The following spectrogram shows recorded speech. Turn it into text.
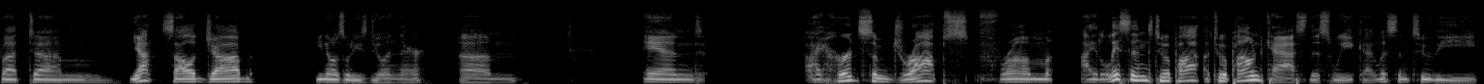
But um, yeah, solid job. He knows what he's doing there. Um, and I heard some drops from I listened to a po- to a Poundcast this week. I listened to the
